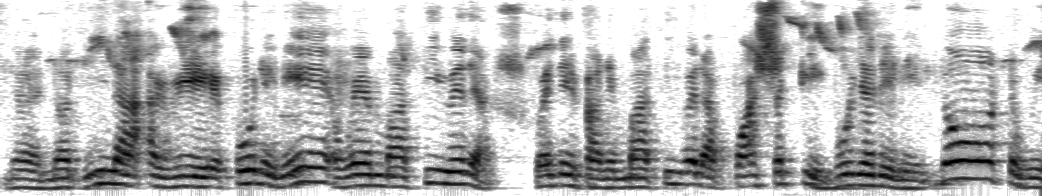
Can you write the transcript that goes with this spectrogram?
တိပါလောမှုပရိပရာလောတော့ဆိုဆူမီအိုကောဒဆိုဒီဝီချီနေလေအပူမနောဒီနာနော်ဒီနာအရေဖိုးနေနေအဝဲမာတိဝဲတဲ့ဝဲတဲ့ဖာနေမာတိဝဲတာပွားစကီဘိုးရနေနေတော့တဝီ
